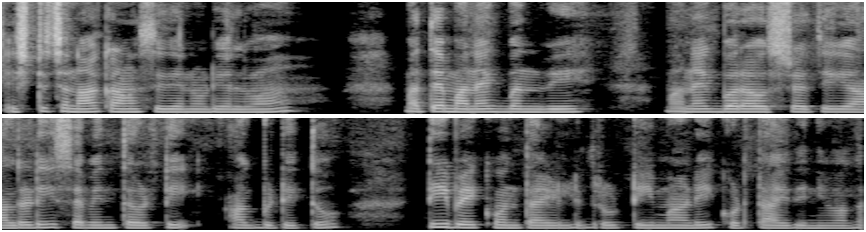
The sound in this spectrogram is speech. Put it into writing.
ಎಷ್ಟು ಚೆನ್ನಾಗಿ ಕಾಣಿಸ್ತಿದೆ ನೋಡಿ ಅಲ್ವಾ? ಮತ್ತು ಮನೆಗೆ ಬಂದ್ವಿ. ಮನೆಗೆ ಬರೋ ಅಷ್ಟೊತ್ತಿಗೆ ಆಲ್ರೆಡಿ ಸೆವೆನ್ ತರ್ಟಿ ಆಗಿಬಿಟ್ಟಿತ್ತು. ಟೀ ಬೇಕು ಅಂತ ಹೇಳಿದರು. ಟೀ ಮಾಡಿ ಕೊಡ್ತಾ ಇದ್ದೀನಿ ಇವಾಗ.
